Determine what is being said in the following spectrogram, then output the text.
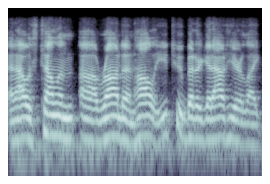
and I was telling uh, Ronda and Holly, you two better get out here like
